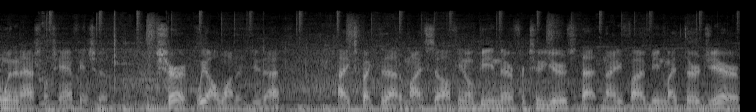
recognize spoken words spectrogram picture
to win a national championship. Sure, we all wanted to do that. I expected that of myself, you know, being there for two years, that 95 being my third year.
